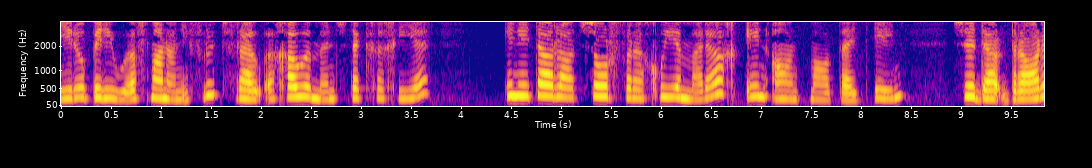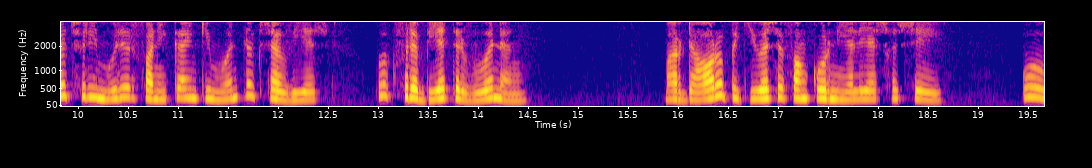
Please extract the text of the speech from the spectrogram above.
Hierop het die hoofman aan die vroedvrou een gouwe muntstuk gegee, en het haar laat sorg vir een goeie middag en aandmaaltijd en, so dra dit vir die moeder van die kynkie moendlik sou wees, ook vir een beter woning. Maar daarop het Joosef van Cornelius gesê, O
